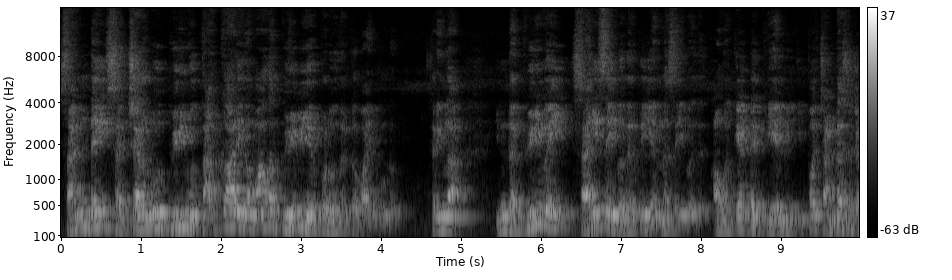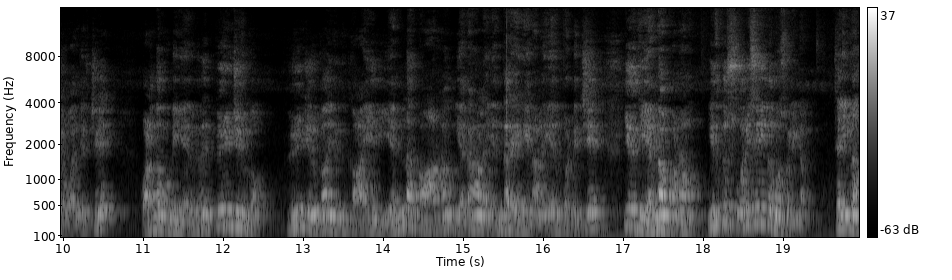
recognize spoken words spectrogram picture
சண்டை சச்சரவு பிரிவு தற்காலிகமாக பிரிவு ஏற்படுவதற்கு வாய்ப்பு உண்டு. சரிங்களா? இந்த பிரிவை சரி செய்வதற்கு என்ன செய்வது? அவங்க கேட்ட கேள்வி இப்போ சண்டை சச்சரவு வந்துருச்சு. குழந்தை குட்டிங்க இருக்குது பிரிஞ்சிருக்கோம். பிரிஞ்சிருக்கோம் இதுக்கு கா இது என்ன காரணம்? எதனால் எந்த ரேகையினால் ஏற்பட்டுச்சு? இதுக்கு என்ன பண்ணணும்? இதுக்கு சொல்யூஷனையும் நம்ம சொல்லிட்டோம். சரிங்களா?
